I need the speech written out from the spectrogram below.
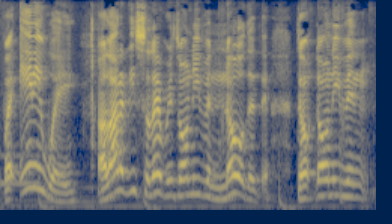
But anyway, a lot of these celebrities don't even know that they, don't don't even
